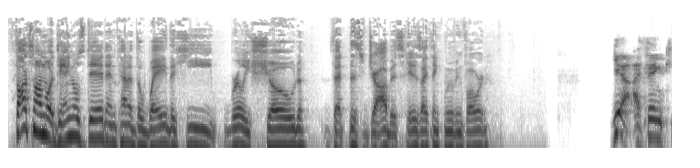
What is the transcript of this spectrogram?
thoughts on what Daniels did and kind of the way that he really showed that this job is his, I think, moving forward? Yeah, I think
